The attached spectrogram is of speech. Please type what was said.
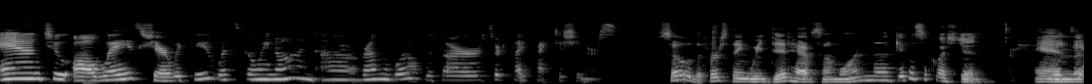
and to always share with you what's going on uh, around the world with our certified practitioners. So, the first thing we did have someone uh, give us a question. And the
